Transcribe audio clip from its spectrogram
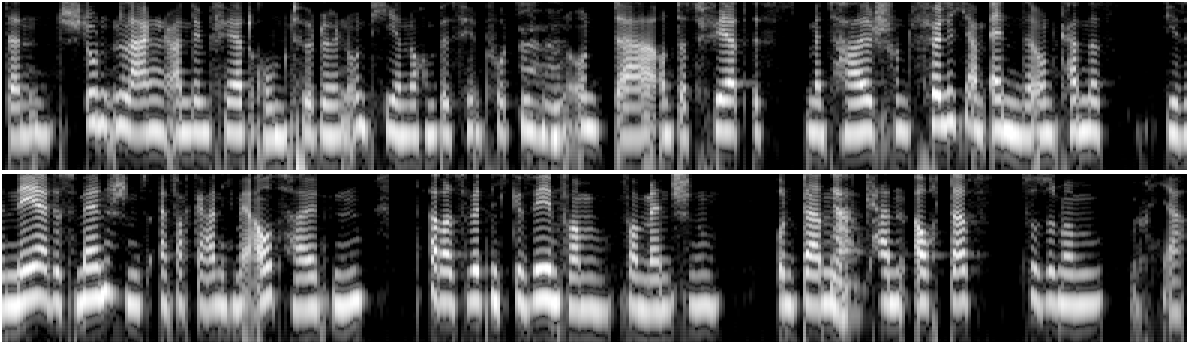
dann stundenlang an dem Pferd rumtüddeln und hier noch ein bisschen putzen mhm. und da und das Pferd ist mental schon völlig am Ende und kann das diese Nähe des Menschen einfach gar nicht mehr aushalten aber es wird nicht gesehen vom, vom Menschen. Und dann ja. kann auch das zu so einem ja,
